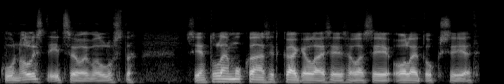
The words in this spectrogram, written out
kunnollista itseoivallusta. Siihen tulee mukaan sitten kaikenlaisia sellaisia oletuksia, että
